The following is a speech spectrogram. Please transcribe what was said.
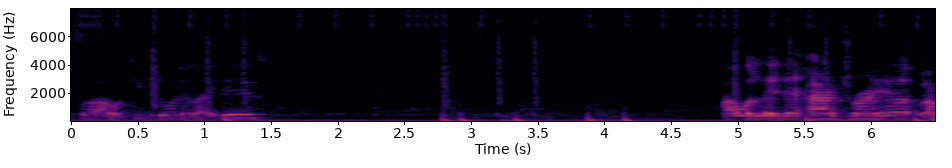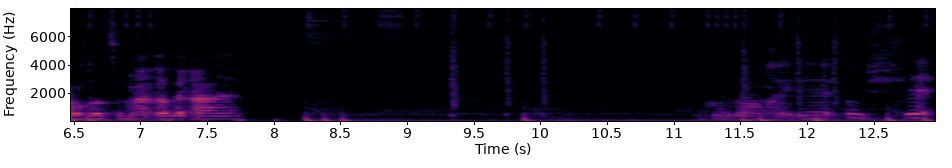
So I would keep doing it like this. I would let that eye dry up. I would go to my other eye. Put it on like that. Oh shit.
